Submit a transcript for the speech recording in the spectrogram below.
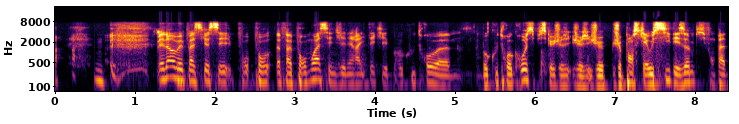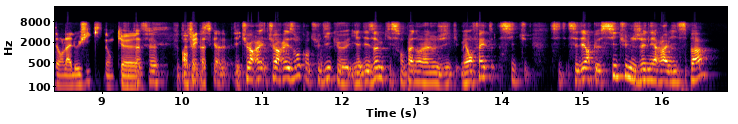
mais non, mais parce que c'est... Pour, pour, enfin, pour moi, c'est une généralité qui est beaucoup trop euh, beaucoup trop grosse, puisque je, je, je, pense qu'il y a aussi des hommes qui ne font pas dans la logique. Donc, euh, tout à fait, tout à en fait, Pascal. Et tu as, tu as raison quand tu dis qu'il y a des hommes qui ne sont pas dans la logique. Mais en fait, si c'est-à-dire que si tu ne généralises pas,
